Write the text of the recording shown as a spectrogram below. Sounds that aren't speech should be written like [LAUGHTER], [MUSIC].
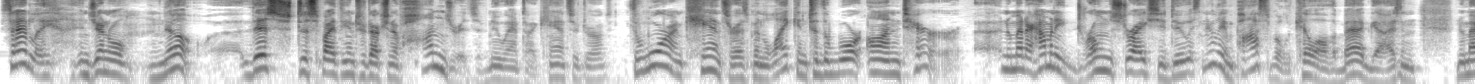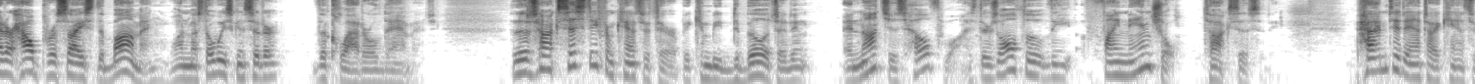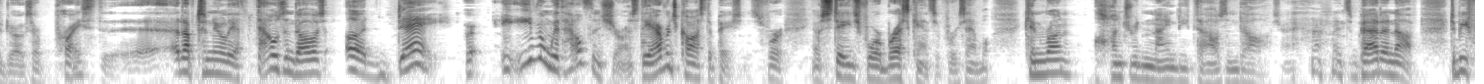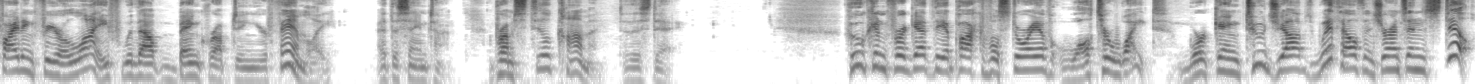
Sadly, in general, no. This despite the introduction of hundreds of new anti-cancer drugs. The war on cancer has been likened to the war on terror. Uh, no matter how many drone strikes you do, it's nearly impossible to kill all the bad guys, and no matter how precise the bombing, one must always consider the collateral damage. The toxicity from cancer therapy can be debilitating, and not just health-wise. There's also the financial toxicity. Patented anti-cancer drugs are priced at up to nearly $1,000 a day. Even with health insurance, the average cost of patients for you know, stage 4 breast cancer, for example, can run $190,000. [LAUGHS] it's bad enough to be fighting for your life without bankrupting your family at the same time a problem still common to this day. Who can forget the apocryphal story of Walter White, working two jobs with health insurance and still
